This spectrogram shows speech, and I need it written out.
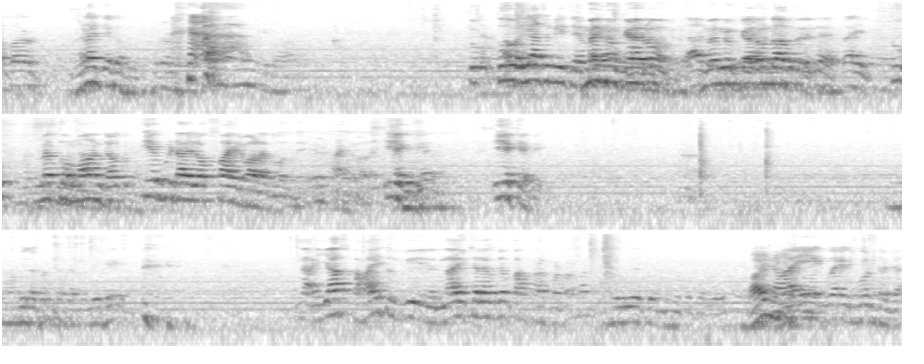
अब और घना देखा हूँ तू तो तू भैया से नीचे मैनू कह रहा हूँ मैनू कह रहा हूँ नासिर साहिल तू मैं तो मान जाऊँ तो एक भी डायलॉग साहिल वाला बोल दे। साहिल वाला। एक भी एक है भी। देखे। ना यास कहा तो लाइव चला जब कहाँ फ़र्क पड़ रहा था। भाई ना। भाई एक बार एक वोट दो जा।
